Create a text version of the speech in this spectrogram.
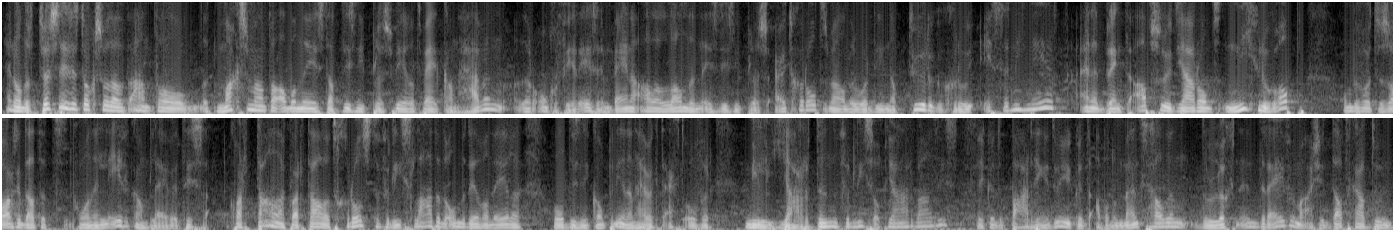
En ondertussen is het ook zo dat het, aantal, het maximum aantal abonnees dat Disney Plus wereldwijd kan hebben, er ongeveer is. In bijna alle landen is Disney Plus uitgerold. Dus met andere woorden, die natuurlijke groei is er niet meer. En het brengt absoluut jaar rond niet genoeg op om ervoor te zorgen dat het gewoon in leven kan blijven. Het is kwartaal na kwartaal het grootste verlies, later de onderdeel van de hele Walt Disney Company. En dan heb ik het echt over miljarden verlies op jaarbasis. Je kunt een paar dingen doen. Je kunt abonnementsgelden de lucht indrijven. Maar als je dat gaat doen,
